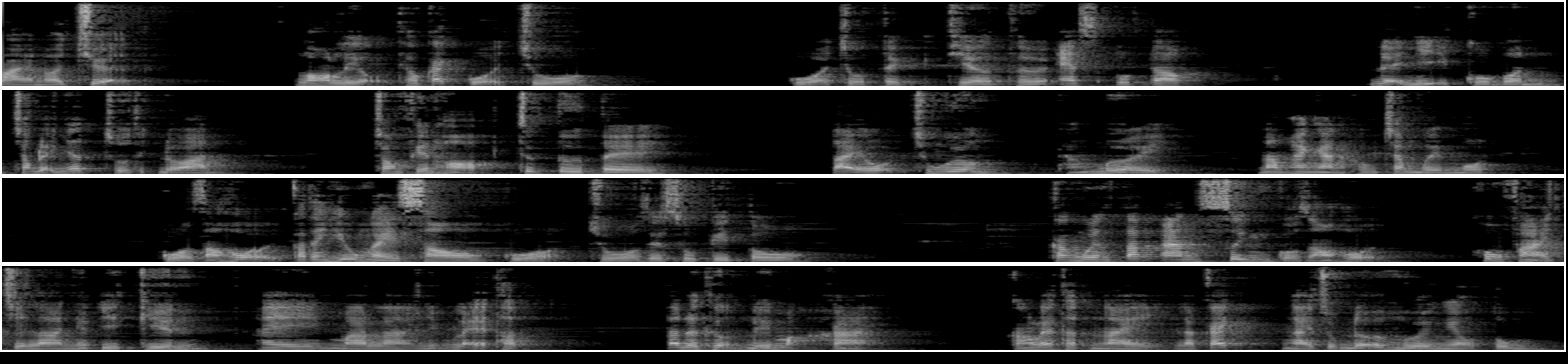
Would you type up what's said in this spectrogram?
Bài nói chuyện Lo liệu theo cách của Chúa của Chủ tịch Theodore S. Woodcock, đệ nhị cố vấn trong đệ nhất Chủ tịch đoàn trong phiên họp trước tư tế Đại hội Trung ương tháng 10 năm 2011 của giáo hội các thánh hữu ngày sau của Chúa Giêsu Kitô. Các nguyên tắc an sinh của giáo hội không phải chỉ là những ý kiến hay mà là những lẽ thật đã được thượng đế mặc khải các lẽ thật này là cách Ngài giúp đỡ người nghèo túng.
